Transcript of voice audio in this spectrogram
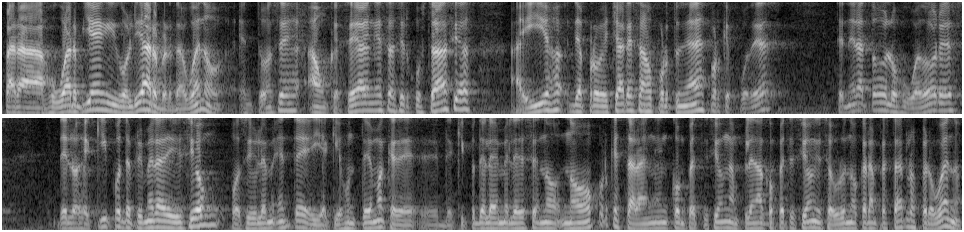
para jugar bien y golear, ¿verdad? Bueno, entonces, aunque sea en esas circunstancias, ahí es de aprovechar esas oportunidades porque puedes tener a todos los jugadores de los equipos de primera división, posiblemente, y aquí es un tema que de, equipos de la MLS no, no, porque estarán en competición, en plena competición y seguro no querrán prestarlos, pero bueno,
